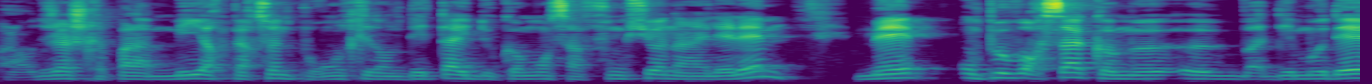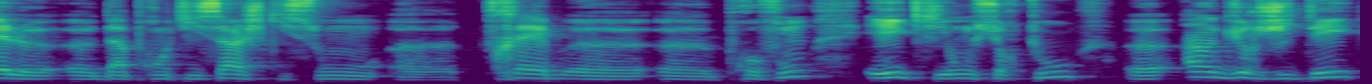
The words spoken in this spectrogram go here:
alors déjà, je ne serais pas la meilleure personne pour rentrer dans le détail de comment ça fonctionne un LLM, mais on peut voir ça comme euh, euh, bah, des modèles euh, d'apprentissage qui sont très profonds et qui ont surtout ingurgité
